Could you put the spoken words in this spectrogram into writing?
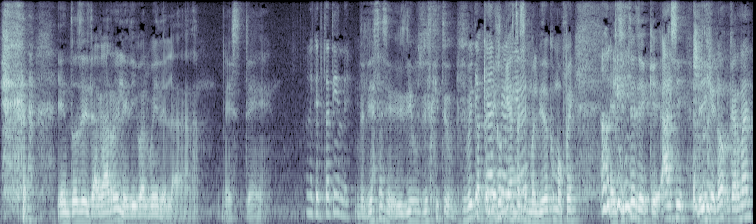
y entonces le agarro y le digo al güey de la, este, La que te atiende. del día hasta se, digo, es que te- fui ¿De tan pendejo que hasta se me olvidó cómo fue. Ok. El chiste es de que, ah, sí, le dije, no, carnal,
